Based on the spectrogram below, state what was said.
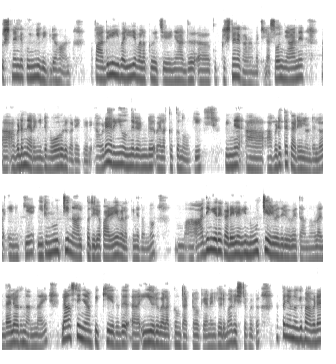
കൃഷ്ണന്റെ കുഞ്ഞു വിഗ്രഹമാണ്. അപ്പോൾ അതിൽ ഈ വലിയ വിളക്ക് വെച്ച് കഴിഞ്ഞാൽ അത് കൃഷ്ണനെ കാണാൻ പറ്റില്ല. സോ ഞാൻ അവിടെ നിന്ന് ഇറങ്ങിയിട്ട് വേറൊരു കടയിൽ കയറി. അവിടെ ഇറങ്ങി ഒന്ന് രണ്ട് വിളക്കൊക്കെ നോക്കി. പിന്നെ അവിടുത്തെ കടയിലുണ്ടല്ലോ എനിക്ക് ഇരുന്നൂറ്റി നാൽപ്പത് രൂപ പഴയ വിളക്കിന് തന്നു. ആദ്യം കയറിയ കടയിൽ എനിക്ക് നൂറ്റി എഴുപത് രൂപയെ തന്നുള്ളൂ എന്തായാലും അത് നന്നായി. ലാസ്റ്റ് ഞാൻ പിക്ക് ചെയ്തത് ഈ ഒരു വിളക്കും തട്ടും ഒക്കെയാണ്. എനിക്ക് ഒരുപാട് ഇഷ്ടപ്പെട്ടു. അപ്പം ഞാൻ നോക്കിയപ്പോൾ അവിടെ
